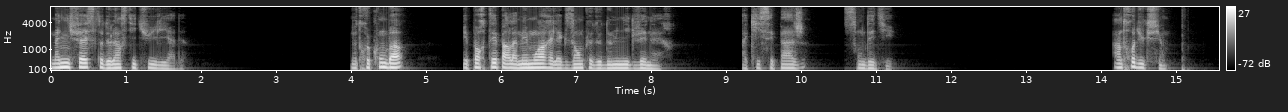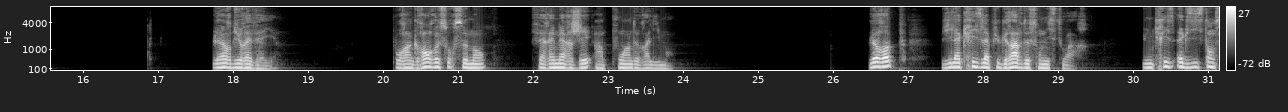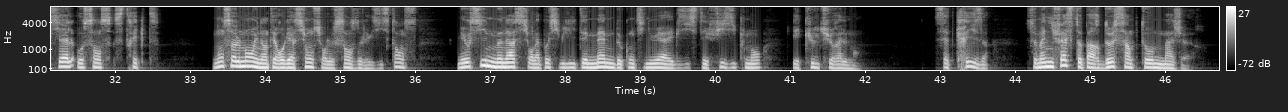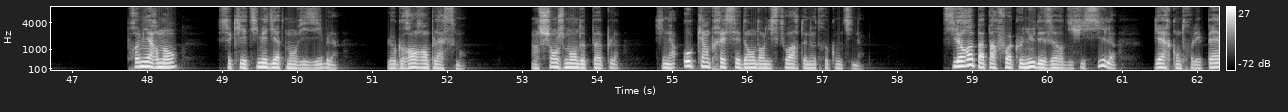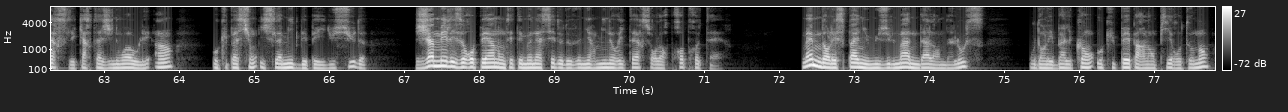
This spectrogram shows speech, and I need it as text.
Manifeste de l'Institut Iliade. Notre combat est porté par la mémoire et l'exemple de Dominique Vénère, à qui ces pages sont dédiées. Introduction. L'heure du réveil. Pour un grand ressourcement, faire émerger un point de ralliement. L'Europe vit la crise la plus grave de son histoire une crise existentielle au sens strict. Non seulement une interrogation sur le sens de l'existence, mais aussi une menace sur la possibilité même de continuer à exister physiquement et culturellement. Cette crise se manifeste par deux symptômes majeurs. Premièrement, ce qui est immédiatement visible, le grand remplacement, un changement de peuple qui n'a aucun précédent dans l'histoire de notre continent. Si l'Europe a parfois connu des heures difficiles, guerre contre les Perses, les Carthaginois ou les Huns, occupation islamique des pays du Sud, jamais les Européens n'ont été menacés de devenir minoritaires sur leur propre terre. Même dans l'Espagne musulmane d'Al-Andalus, ou dans les Balkans occupés par l'Empire ottoman,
